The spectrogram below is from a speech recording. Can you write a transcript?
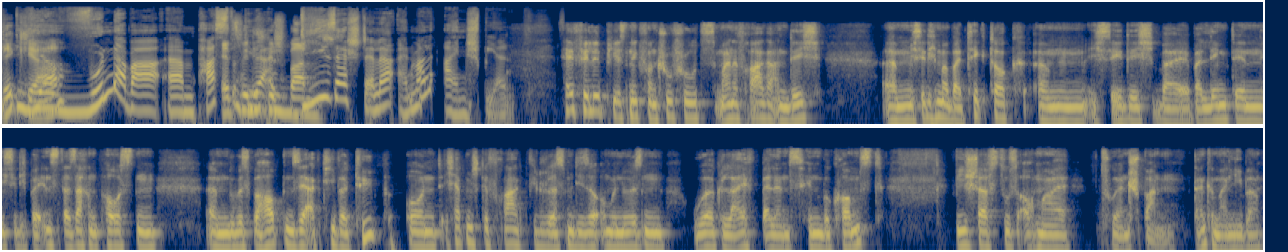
Nick, die hier wunderbar ähm, passt Jetzt und die wir gespannt. an dieser Stelle einmal einspielen. Hey Philipp, hier ist Nick von True Fruits. Meine Frage an dich. Ähm, ich sehe dich immer bei TikTok, ähm, ich sehe dich bei, bei LinkedIn, ich sehe dich bei Insta Sachen posten. Ähm, du bist überhaupt ein sehr aktiver Typ und ich habe mich gefragt, wie du das mit dieser ominösen Work-Life-Balance hinbekommst. Wie schaffst du es auch mal zu entspannen? Danke, mein Lieber.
